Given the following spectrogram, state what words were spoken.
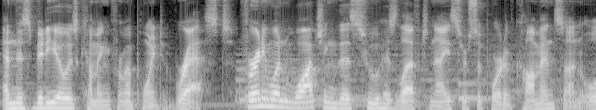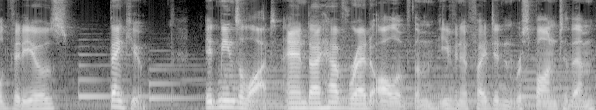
and this video is coming from a point of rest. For anyone watching this who has left nice or supportive comments on old videos, thank you. It means a lot, and I have read all of them, even if I didn't respond to them.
